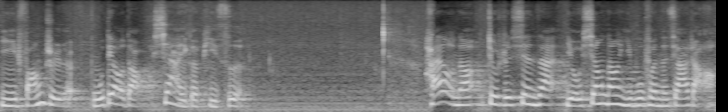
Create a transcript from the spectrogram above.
以防止不调到下一个批次。还有呢，就是现在有相当一部分的家长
